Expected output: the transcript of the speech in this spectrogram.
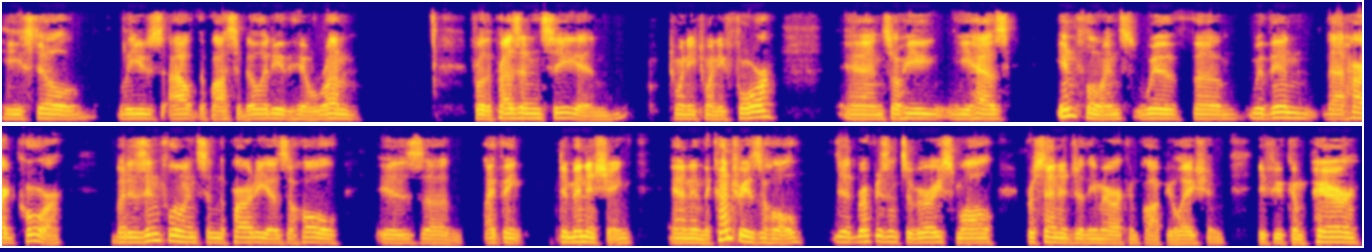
He still leaves out the possibility that he'll run for the presidency in 2024, and so he he has influence with um, within that hardcore but his influence in the party as a whole is, uh, I think, diminishing. And in the country as a whole, it represents a very small percentage of the American population. If you compare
